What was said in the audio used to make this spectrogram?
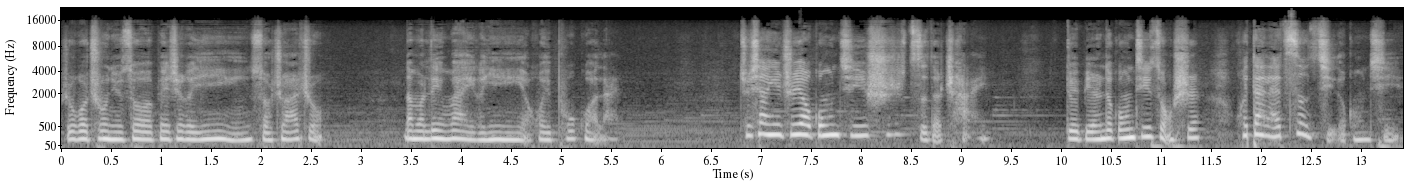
如果处女座被这个阴影所抓住，那么另外一个阴影也会扑过来，就像一只要攻击狮子的柴，对别人的攻击总是会带来自己的攻击。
